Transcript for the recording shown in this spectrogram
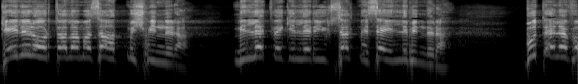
gelir ortalaması 60 bin lira. Milletvekilleri yükseltmese 50 bin lira. Bu şu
